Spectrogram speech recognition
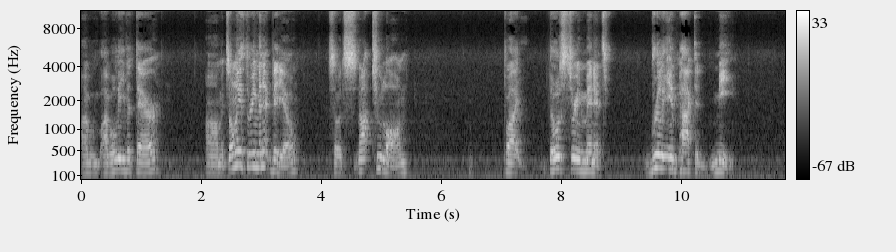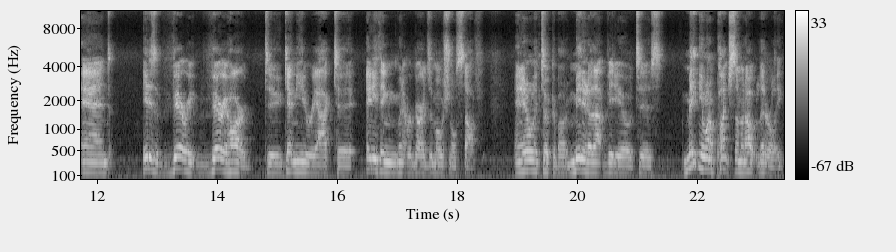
I, I will leave it there. Um, it's only a three minute video, so it's not too long. But those three minutes really impacted me. And it is very, very hard to get me to react to anything when it regards emotional stuff. And it only took about a minute of that video to make me want to punch someone out, literally.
